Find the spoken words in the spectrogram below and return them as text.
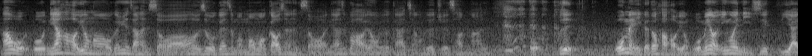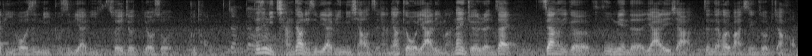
啊我我你要好好用哦，我跟院长很熟哦，或者是我跟什么某某高层很熟哦，你要是不好好用，我就跟他讲，我就觉得操你妈的，我不是。我每一个都好好用，我没有因为你是 VIP 或者是你不是 VIP，所以就有所不同。真的。但是你强调你是 VIP，你想要怎样？你要给我压力吗？那你觉得人在这样一个负面的压力下，真的会把事情做得比较好吗？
